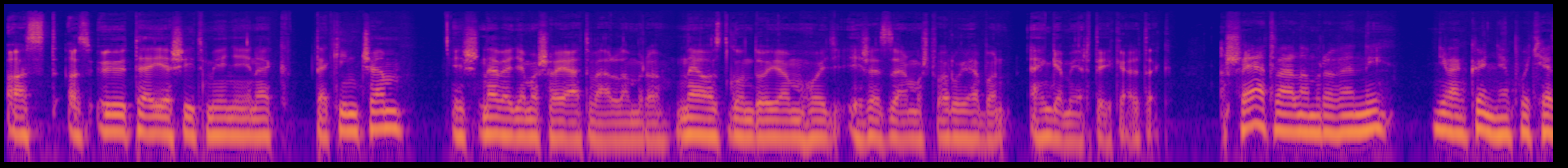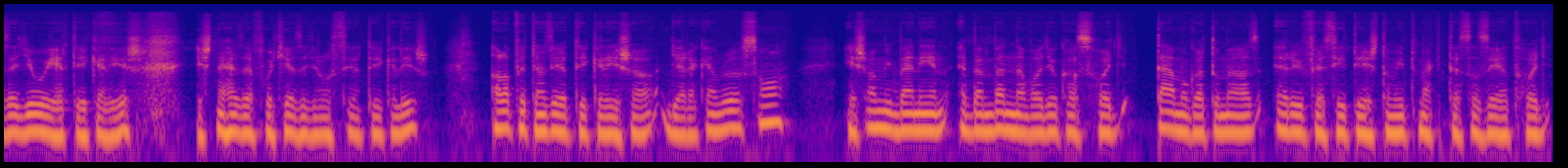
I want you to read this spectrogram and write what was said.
azt az ő teljesítményének tekintsem, és ne vegyem a saját vállamra. Ne azt gondoljam, hogy és ezzel most valójában engem értékeltek. A saját vállamra venni nyilván könnyebb, hogyha ez egy jó értékelés, és nehezebb, hogyha ez egy rossz értékelés. Alapvetően az értékelés a gyerekemről szól, és amiben én ebben benne vagyok az, hogy támogatom-e az erőfeszítést, amit megtesz azért, hogy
